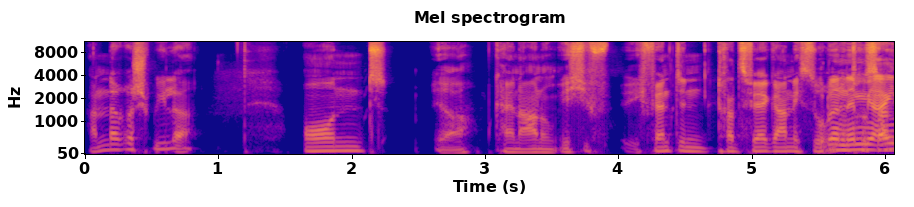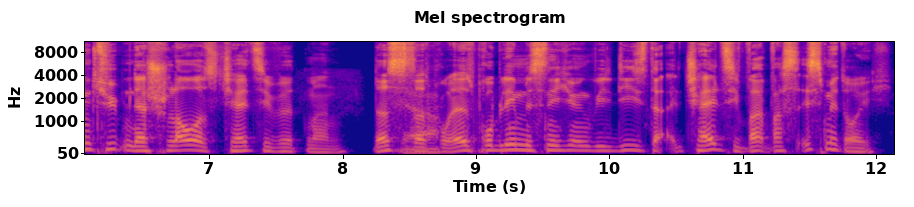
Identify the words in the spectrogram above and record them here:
andere Spieler. Und ja, keine Ahnung. Ich, ich fände den Transfer gar nicht so Oder nenn mir einen. Typen, der schlau aus Chelsea wird, Mann. Das ist Ja. das Problem. Das Problem ist nicht irgendwie dies, da. Chelsea, wa was ist mit euch?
